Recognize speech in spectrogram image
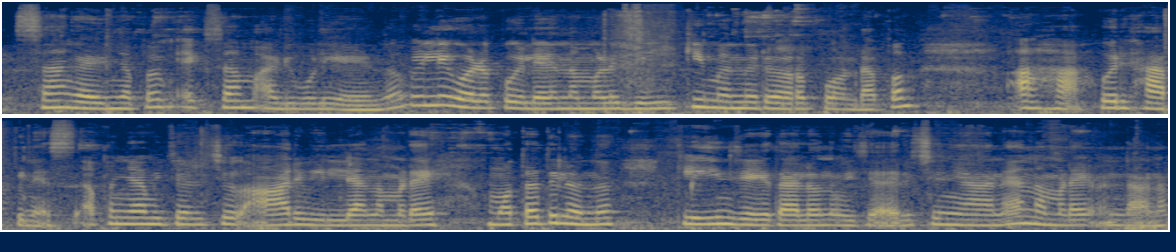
എക്സാം കഴിഞ്ഞപ്പം എക്സാം അടിപൊളിയായിരുന്നു. വലിയ കുഴപ്പമില്ലായിരുന്നു. നമ്മൾ ജയിക്കുമെന്നൊരു ഉറപ്പുണ്ട്. അപ്പം ആഹാ ഒരു ഹാപ്പിനെസ് അപ്പം ഞാൻ വിചാരിച്ചു ആരുമില്ല. നമ്മുടെ മൊത്തത്തിലൊന്ന് ക്ലീൻ ചെയ്താലോ എന്ന് വിചാരിച്ചു. ഞാൻ നമ്മുടെ എന്താണ്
